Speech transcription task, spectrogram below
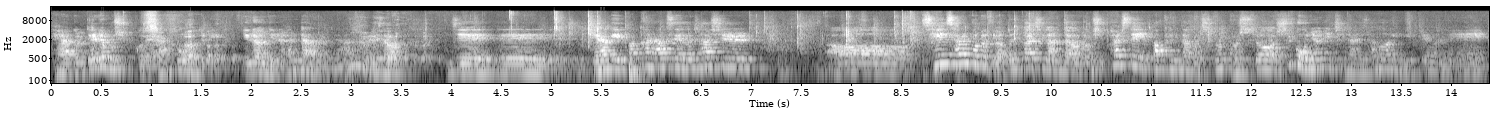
대학을 때려부실 거예요, 학부모들이. 이런 일을 한다 그러면. 그래서 이제 에, 대학에 입학한 학생은 사실 어, 3살 버릇 8까지 간다 그러면 18세에 입학한다고 치면 벌써 15년이 지난 상황이기 때문에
